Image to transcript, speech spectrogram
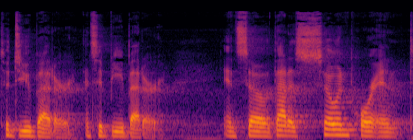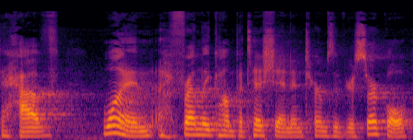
to do better and to be better. And so that is so important to have one, a friendly competition in terms of your circle,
